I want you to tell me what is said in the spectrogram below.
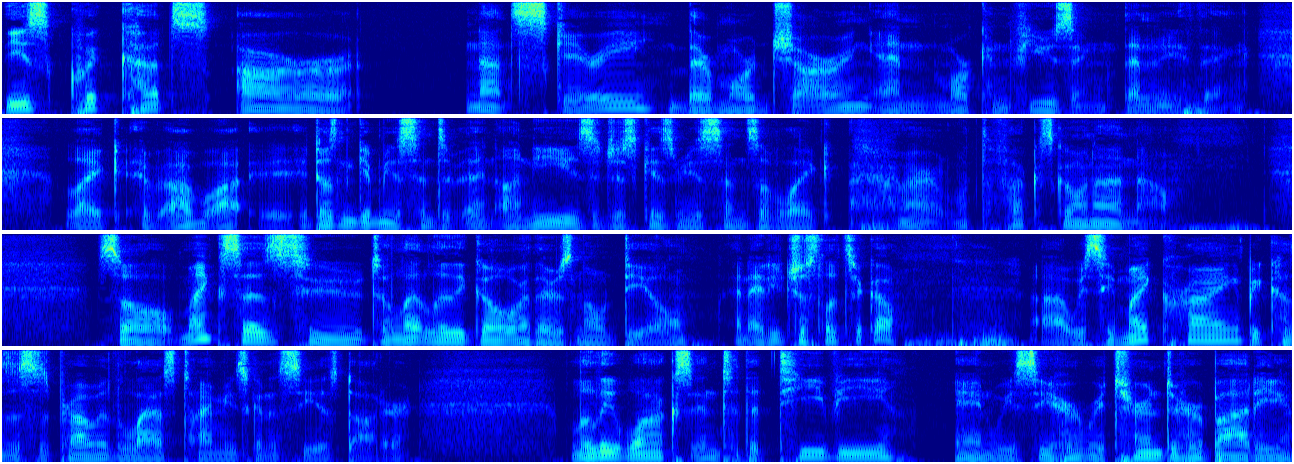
These quick cuts are not scary; they're more jarring and more confusing than anything. Like, I, it doesn't give me a sense of unease; it just gives me a sense of like, all right, what the fuck is going on now? So Mike says to to let Lily go or there's no deal, and Eddie just lets her go. Uh, we see Mike crying because this is probably the last time he's going to see his daughter. Lily walks into the TV, and we see her return to her body.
